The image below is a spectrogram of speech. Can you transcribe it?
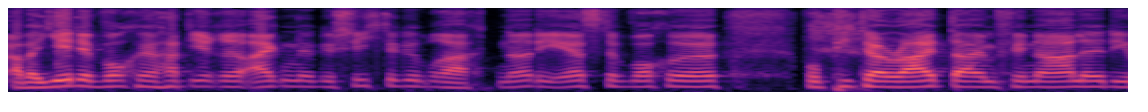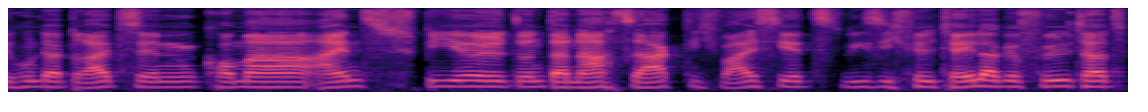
Aber jede Woche hat ihre eigene Geschichte gebracht. Ne? Die erste Woche, wo Peter Wright da im Finale die 113,1 spielt und danach sagt, ich weiß jetzt, wie sich Phil Taylor gefühlt hat.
